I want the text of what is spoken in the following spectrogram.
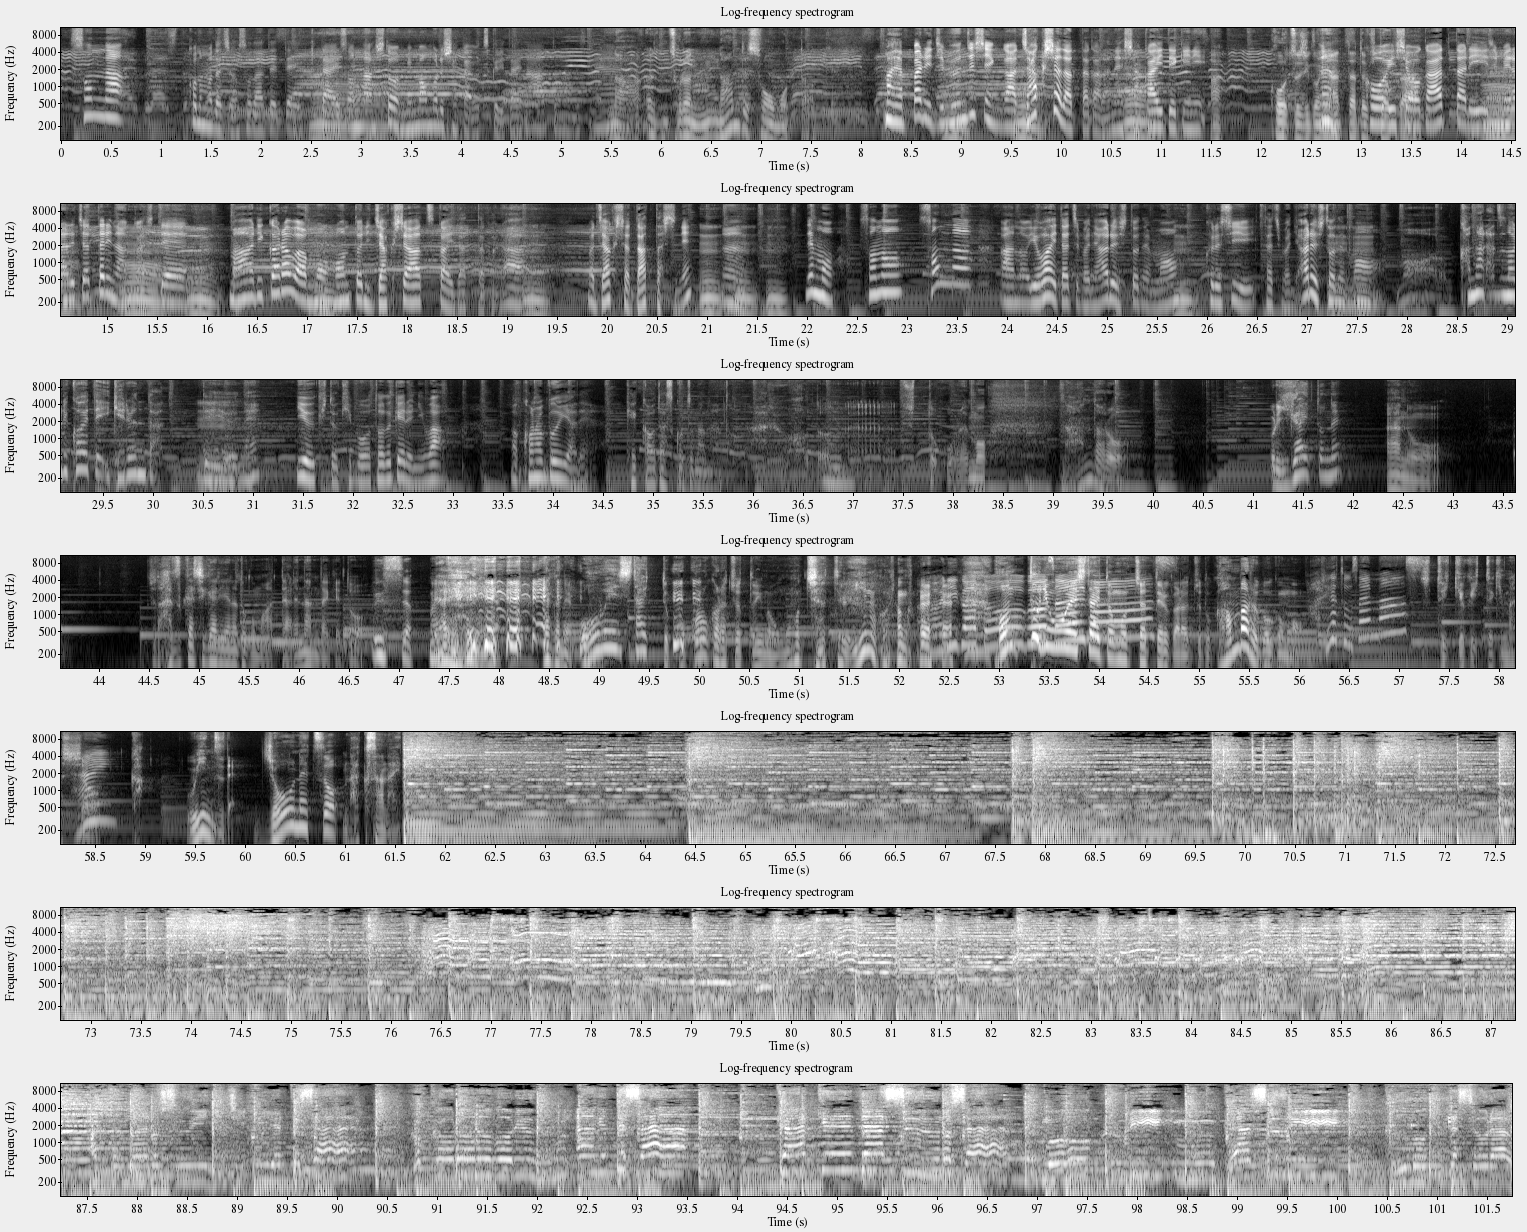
そんな子供たちを育てていきたい、うん。そんな人を見守る社会を作りたいなと思うんですね。なそれはなんでそう思ったわけ？まあやっぱり自分自身がうん。弱者だったからね、うん。社会的に。あ交通事故にあった時とか、後遺症があったりいじめられちゃったりなんかして、うん。うん。周りからはもう本当に弱者扱いだったから、うん。まあ、弱者だったしね、うん。うん。うん。でもそのそんなあの弱い立場にある人でも、うん。苦しい立場にある人でも、もう必ず乗り越えていけるんだっていうね、勇気と希望を届けるには、まあ、この分野で結果を出すことだなと。なるほどね、ちょっと俺もなんだろう。俺意外とねあのちょっと恥ずかしがり屋なとこもあってあれなんだけど。うっそ。いやいやいや。なんかね応援したいって心からちょっと今思っちゃってる。いいのかなこれ。ありがとう本当に応援したいと思っちゃってるからちょっと頑張る僕も。ありがとうございます。ちょっと一曲言っときましょうはい。か、ウィンズで情熱をなくさないで soda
